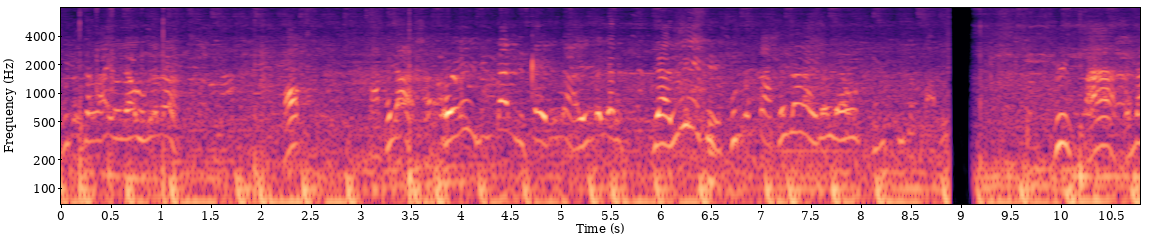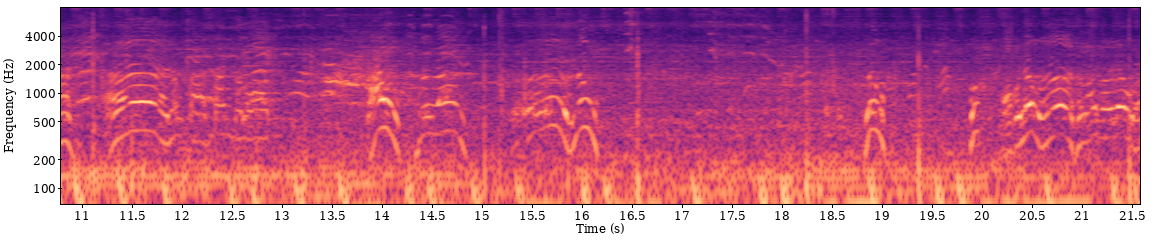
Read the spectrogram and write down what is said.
คุณจะไล่เร็วๆเลยนะออกปรับให้ได้เฮ้ยมันแน่นเตะไปไหนก็ยังอย่ารีบดิคุณต้องปรับให้ได้แล้วเร็วคุณต้องปรับวิ่งมาขนาดเออต้องปรับมันตลอดเร็วไม่แรงเออเร็วเร็วออกไปเร็วเออสไลด์ไปเร็วเอ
